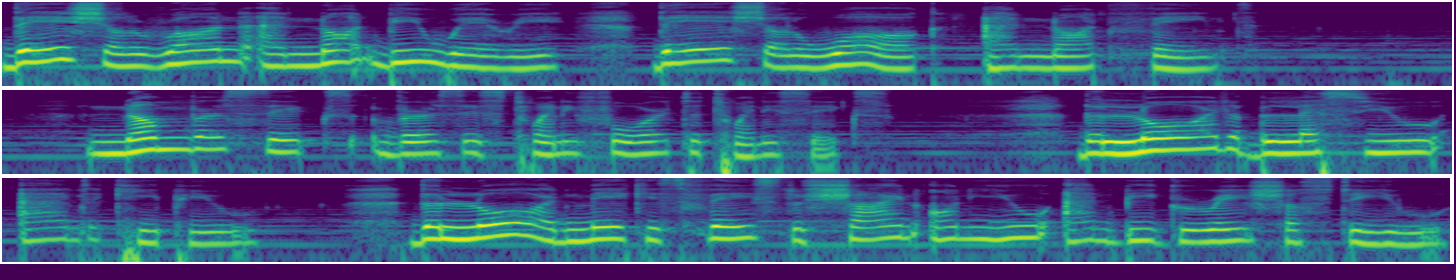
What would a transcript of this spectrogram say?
They shall run and not be weary. They shall walk and not faint. Number 6, verses 24 to 26. The Lord bless you and keep you. The Lord make his face to shine on you and be gracious to you.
